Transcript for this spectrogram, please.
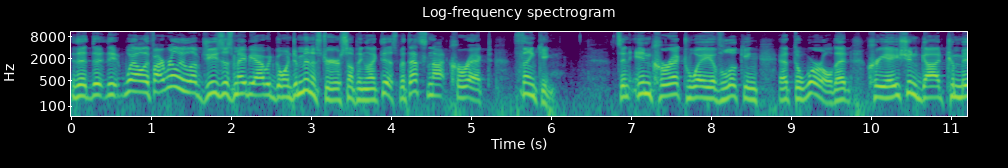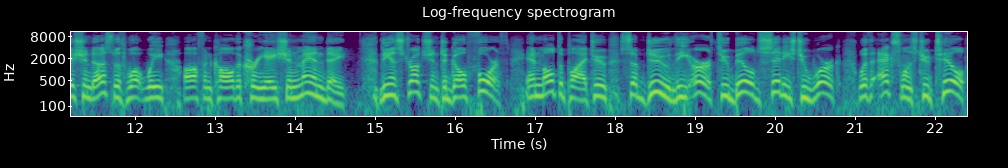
that, that, that, well if i really love jesus maybe i would go into ministry or something like this but that's not correct thinking It's an incorrect way of looking at the world. At creation, God commissioned us with what we often call the creation mandate the instruction to go forth and multiply, to subdue the earth, to build cities, to work with excellence, to till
